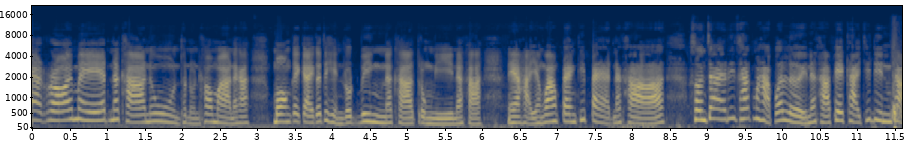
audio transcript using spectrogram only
800 เมตรนะคะ นู่นถนนเข้ามานะคะ มองไกลๆก็จะเห็นรถวิ่งนะคะ ตรงนี้นะคะเนี่ยค่ะยังว่างแปลงที่ 8 นะคะ สนใจรีทักมาหาเปิ้ลเลยนะคะ เพจขายที่ดินค่ะ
